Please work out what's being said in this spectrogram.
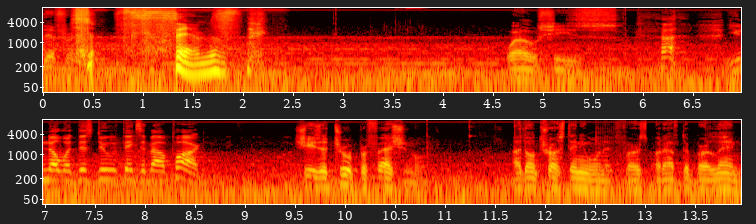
difference? Sims. Well, she's you know what this dude thinks about Park. she's a true professional. I don't trust anyone at first, but after Berlin,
